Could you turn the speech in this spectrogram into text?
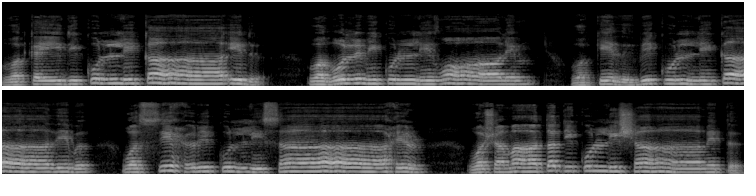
وكيد كل كائد وظلم كل ظالم وكذب كل كاذب والسحر كل ساحر وشماتة كل شامت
